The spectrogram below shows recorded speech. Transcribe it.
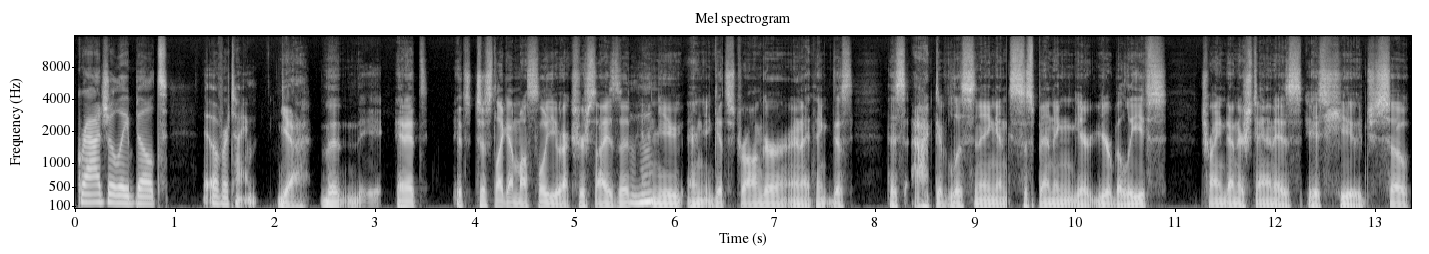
gradually built over time. Yeah, the, and it's it's just like a muscle. You exercise it, mm-hmm. and you and you get stronger. And I think this this active listening and suspending your, your beliefs, trying to understand, is is huge. So,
